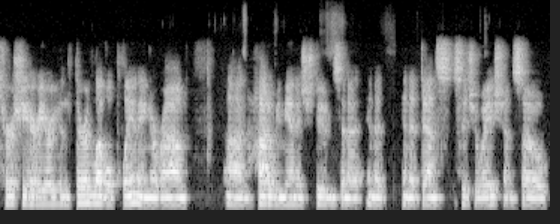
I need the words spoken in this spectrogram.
tertiary, or even third level planning around um, how do we manage students in a in a in a dense situation. So,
